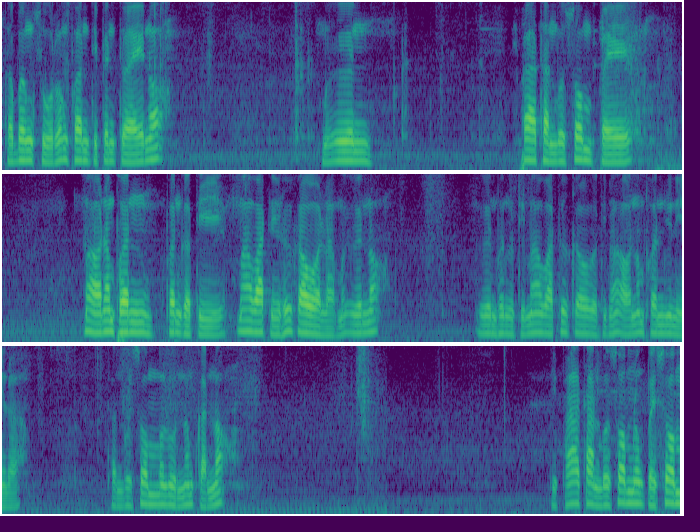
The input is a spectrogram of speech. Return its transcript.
แต่เบิ่งสูตรของเพิ่นที่เป็นตัวไหนเนาะมืออื่นสิพาทันผู้ส้มไปมาเอาน้ำเพิ่นเพิ่นกติมาวัดนี่คือเก่าหั่นล่ะมืออื่นเนาะมื้ออื่นเพิ่นกติมาวัดคือเก่ากติมาเอาน้ำเพิ่นอยู่นี่ล่ะ ท่านผู้ชมมาลุ้นน้ำกันเนาะที่พาท่านผู้ชมลงไปส้ม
